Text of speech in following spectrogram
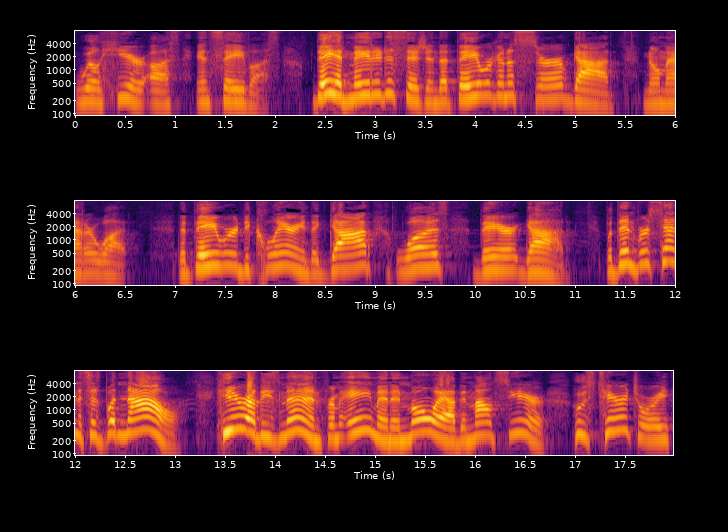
will hear us and save us. They had made a decision that they were going to serve God no matter what, that they were declaring that God was their God. But then, verse 10, it says, But now, here are these men from Ammon and Moab and Mount Seir, whose territory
